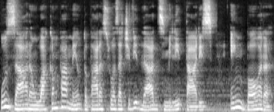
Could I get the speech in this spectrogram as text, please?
usaram o acampamento para suas atividades militares, embora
